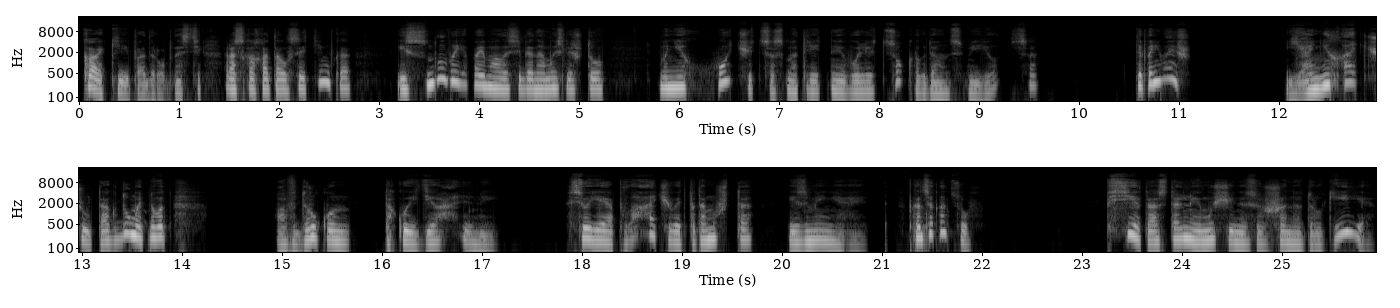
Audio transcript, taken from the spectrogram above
Какие подробности! — расхохотался Тимка, и снова я поймала себя на мысли, что мне хочется смотреть на его лицо, когда он смеется. Ты понимаешь? Я не хочу так думать, но вот... А вдруг он такой идеальный, все ей оплачивает, потому что изменяет. В конце концов, все-то остальные мужчины совершенно другие.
